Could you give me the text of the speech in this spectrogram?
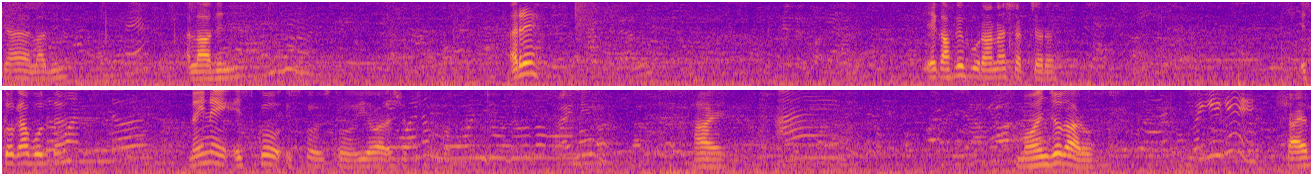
क्या है अलादीन? अलादीन। अरे! ये काफ़ी पुराना स्ट्रक्चर है। इसको क्या बोलते हैं? नहीं नहीं इसको इसको इसको ये वाला स्ट्रक्चर हाय मोहनजोदारो शायद।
